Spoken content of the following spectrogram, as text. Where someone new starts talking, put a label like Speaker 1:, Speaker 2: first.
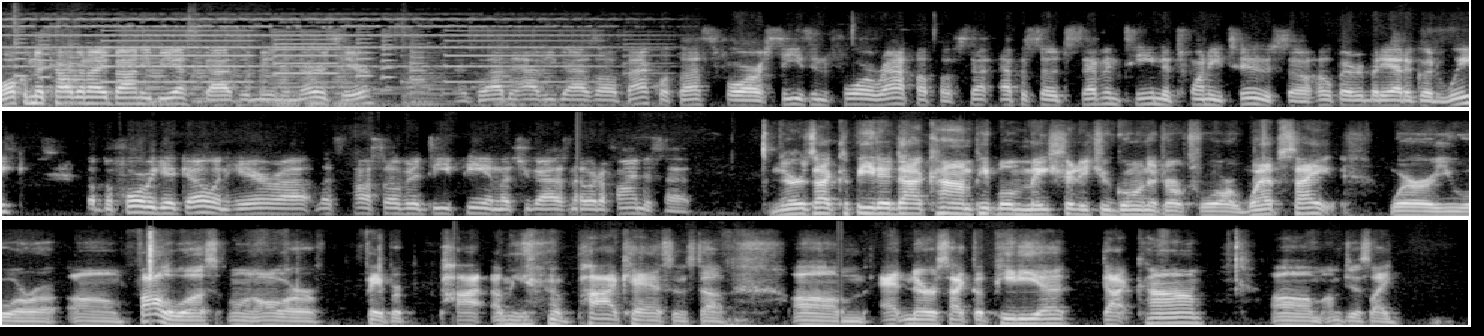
Speaker 1: Welcome to Carbonite Bounty BS, guys. With me and the nerds here. We're glad to have you guys all back with us for our season four wrap up of se- episodes 17 to 22. So, hope everybody had a good week. But before we get going here, uh, let's toss it over to DP and let you guys know where to find us at.
Speaker 2: Nerdcyclopedia.com. People, make sure that you go on to our website where you are um, follow us on all our favorite pod, I mean podcasts and stuff. Um, at nerdcyclopedia.com. Um, I'm just like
